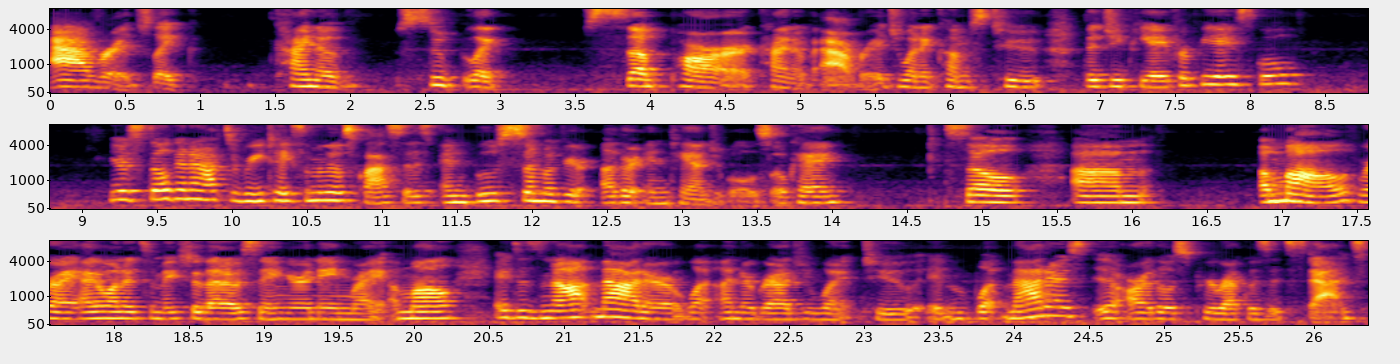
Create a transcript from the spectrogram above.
average, like kind of soup, like subpar kind of average when it comes to the GPA for PA school, you're still gonna have to retake some of those classes and boost some of your other intangibles, okay? So, um, Amal, right? I wanted to make sure that I was saying your name right. Amal, it does not matter what undergrad you went to. It, what matters are those prerequisite stats.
